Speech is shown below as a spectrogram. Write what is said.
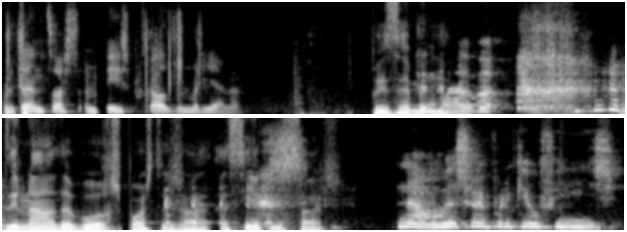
Portanto, só estamos nisso por causa da Mariana. Pois é, De Mariana. nada. De nada, boa resposta já, assim a começar. Não, mas foi porque eu fiz.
